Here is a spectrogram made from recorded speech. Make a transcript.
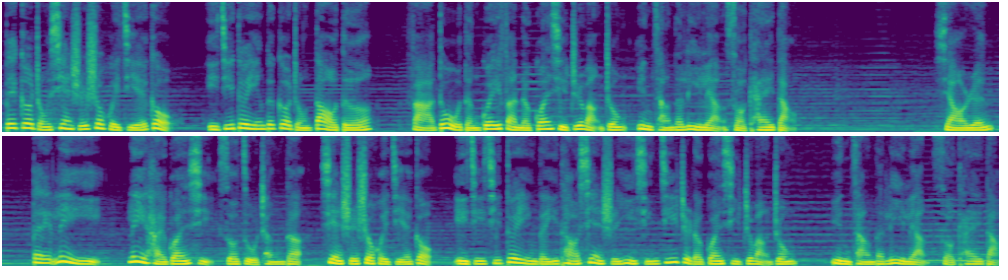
被各种现实社会结构以及对应的各种道德、法度等规范的关系之网中蕴藏的力量所开导；小人被利益、利害关系所组成的现实社会结构以及其对应的一套现实运行机制的关系之网中蕴藏的力量所开导。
